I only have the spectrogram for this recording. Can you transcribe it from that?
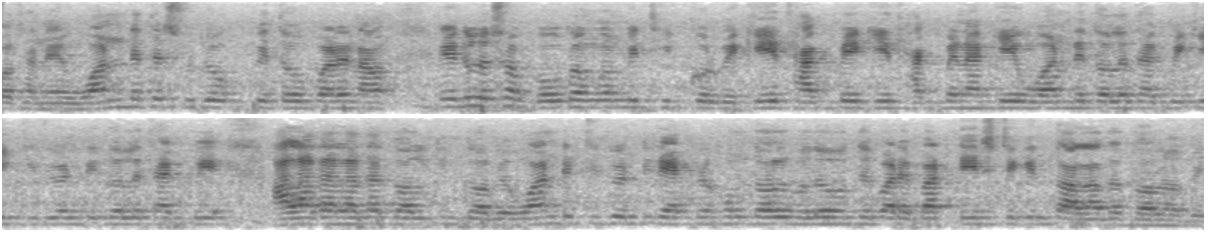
কথা নেই। ওয়ান ডেতে সুযোগ পেতেও পারে না। এগুলো সব গৌতম গম্ভীর ঠিক করবে, কে থাকবে কে থাকবে না, কে ওয়ান ডে দলে থাকবে, কে টি টোয়েন্টি দলে থাকবে, আলাদা আলাদা দল কিন্তু হবে। ওয়ান ডে টি টোয়েন্টির একরকম দল হলেও হতে পারে বা টেস্টে কিন্তু আলাদা দল হবে।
